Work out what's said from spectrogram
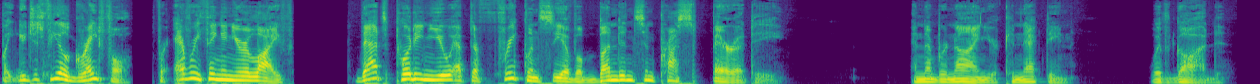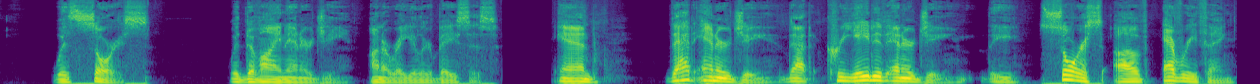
but you just feel grateful for everything in your life. That's putting you at the frequency of abundance and prosperity. And number nine, you're connecting with God, with Source, with divine energy. On a regular basis. And that energy, that creative energy, the source of everything,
